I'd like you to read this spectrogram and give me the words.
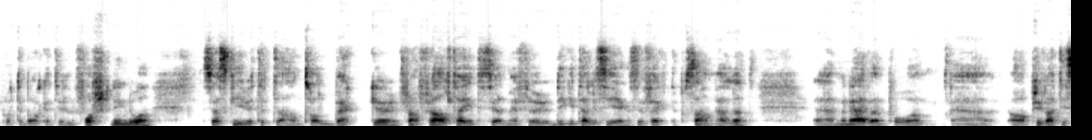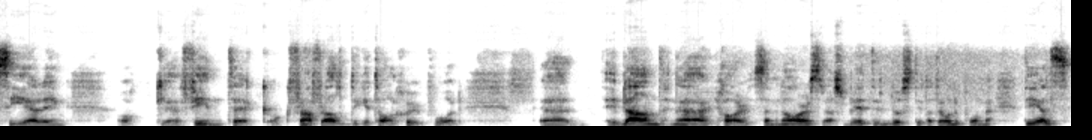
gått tillbaka till forskning då så jag har skrivit ett antal böcker. Framförallt har jag intresserat mig för digitaliseringseffekter på samhället. Eh, men även på eh, ja, privatisering och eh, fintech och framförallt digital sjukvård. Ibland när jag har seminarier så, där, så blir det lite lustigt att jag håller på med dels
